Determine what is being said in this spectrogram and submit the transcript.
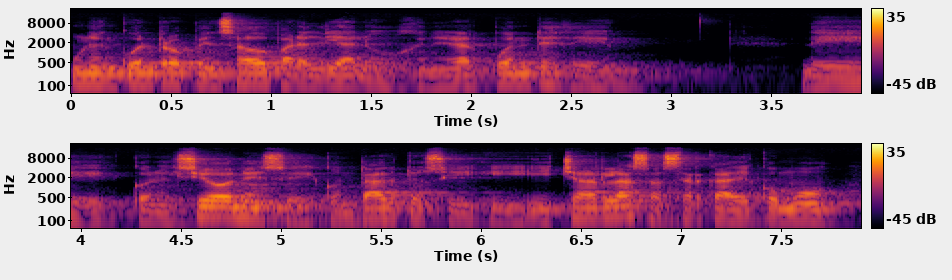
un encuentro pensado para el diálogo, generar puentes de, conexiones, eh, contactos y, charlas acerca de cómo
